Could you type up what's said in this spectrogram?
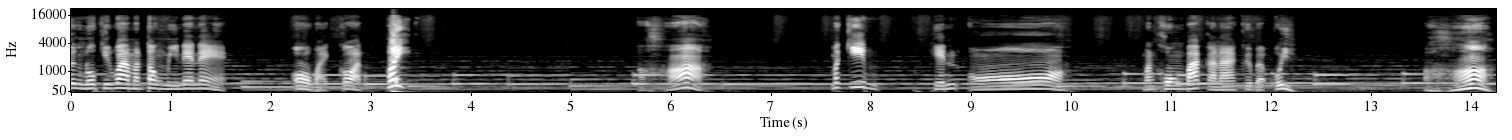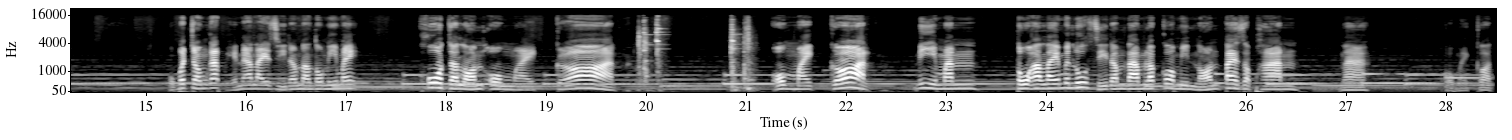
ซึ่งนุ๊กคิดว่ามันต้องมีแน่ ๆ โอ้ my god เฮ้ย อ๋อฮะเมื่อกี้เห็น อ๋อ มันคงบั๊กอะนะ คือแบบ อุ้ย อ๋อฮะผมประจมครับ เห็นอะไรสีดำๆตรงนี้ไหม โคตรจะหลอน oh my god oh my god นี่มันตัวอะไรไม่รู้สีดำๆแล้วก็มีหนอนใต้สะพานนะ oh my god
